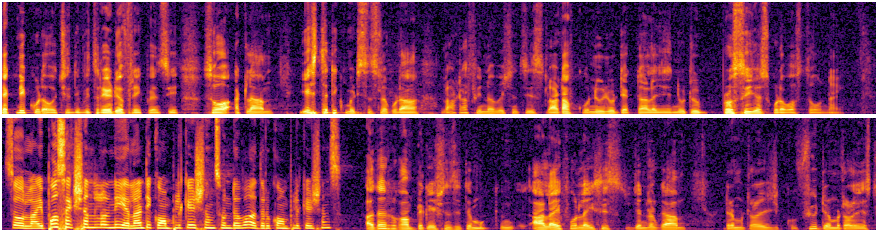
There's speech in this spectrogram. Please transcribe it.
టెక్నిక్ కూడా వచ్చింది విత్ రేడియో ఫ్రీక్వెన్సీ. సో అట్లా ఎస్థెటిక్ మెడిసిన్స్లో కూడా lot of innovations is lot of new new technology new new procedures కూడా వస్తూ ఉన్నాయి. సో లైపో సెక్షన్లోని ఎలాంటి కాంప్లికేషన్స్ ఉండవా? అదర్ కాంప్లికేషన్స్ అదర్ కాంప్లికేషన్స్ అయితే ముఖ్యం ఆ లైఫోలైసిస్ జనరల్గా dermatology few dermatologist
